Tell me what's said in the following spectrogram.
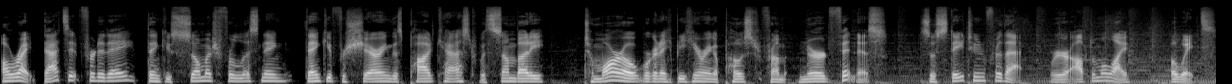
All right, that's it for today. Thank you so much for listening. Thank you for sharing this podcast with somebody. Tomorrow, we're going to be hearing a post from Nerd Fitness, so stay tuned for that, where your optimal life awaits.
